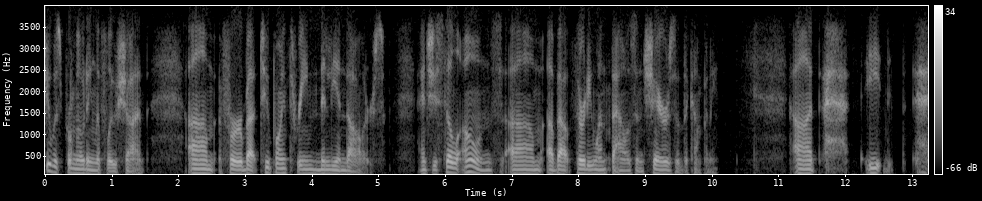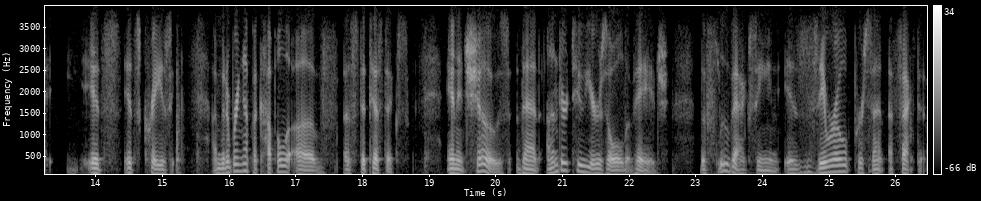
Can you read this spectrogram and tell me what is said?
she was promoting the flu shot um, for about $2.3 million and she still owns um, about 31,000 shares of the company. Uh, it's it's crazy. I'm going to bring up a couple of uh, statistics, and it shows that under two years old of age, the flu vaccine is zero percent effective.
